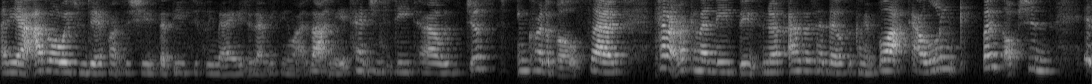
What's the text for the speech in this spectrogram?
And yeah, as always from Dear Frances Shoes, they're beautifully made and everything like that. And the attention to detail is just incredible. So, cannot recommend these boots enough. As I said, they also come in black. I'll link both options in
